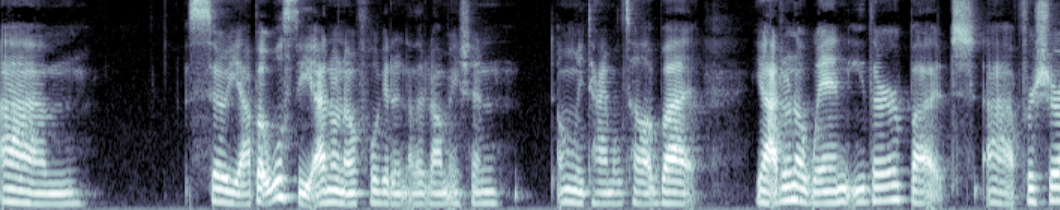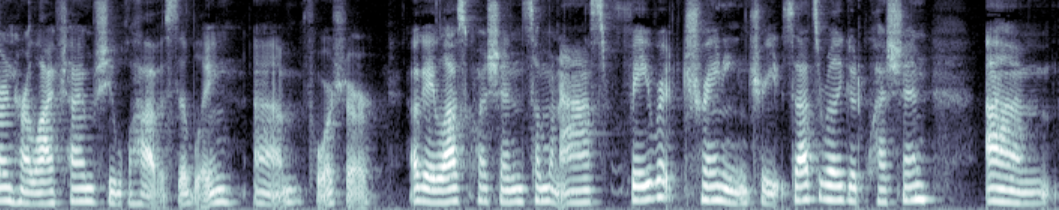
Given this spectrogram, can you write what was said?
Um, so yeah, but we'll see. I don't know if we'll get another Dalmatian. Only time will tell. But yeah, I don't know when either, but uh, for sure in her lifetime, she will have a sibling um, for sure. Okay, last question. Someone asked favorite training treat. So that's a really good question. Um,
